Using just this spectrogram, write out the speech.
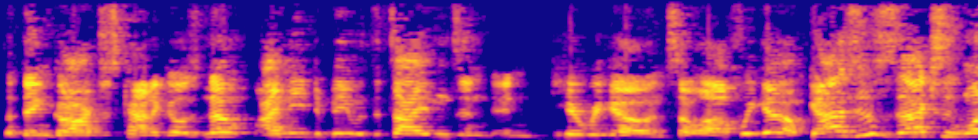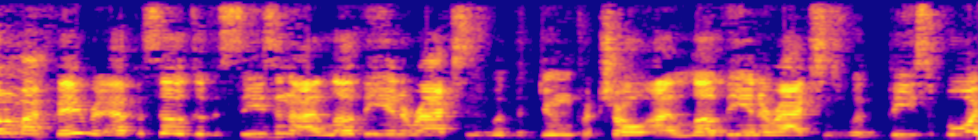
But then Gar just kind of goes, nope, I need to be with the Titans and, and here we go. And so off we go. Guys, this is actually one of my favorite episodes of the season. I love the interactions with the Doom Patrol. I love the interactions with Beast Boy.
